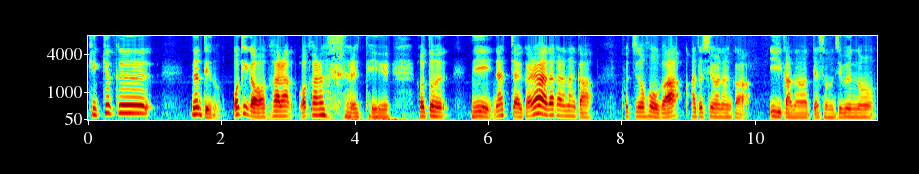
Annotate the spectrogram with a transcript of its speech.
結局、なんていうのわけがわから、わからなくなるっていうことになっちゃうから、だからなんか、こっちの方が、私はなんか、いいかなって、その自分の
